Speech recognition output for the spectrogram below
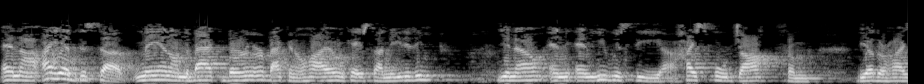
And uh, I had this uh, man on the back burner back in Ohio in case I needed him, you know, and and he was the uh, high school jock from the other high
